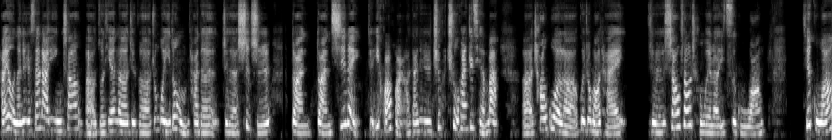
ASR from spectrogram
还有呢，就是三大运营商啊。昨天呢，这个中国移动它的这个市值短短期内就一会儿会儿啊，大家就是吃吃午饭之前吧，呃，超过了贵州茅台，就是稍稍成为了一次股王。其实股王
